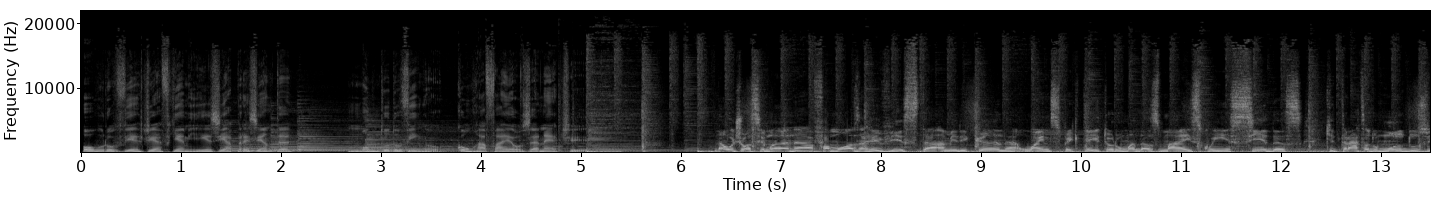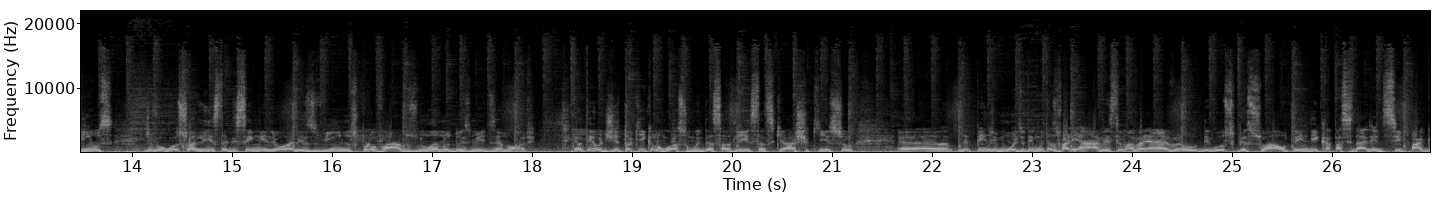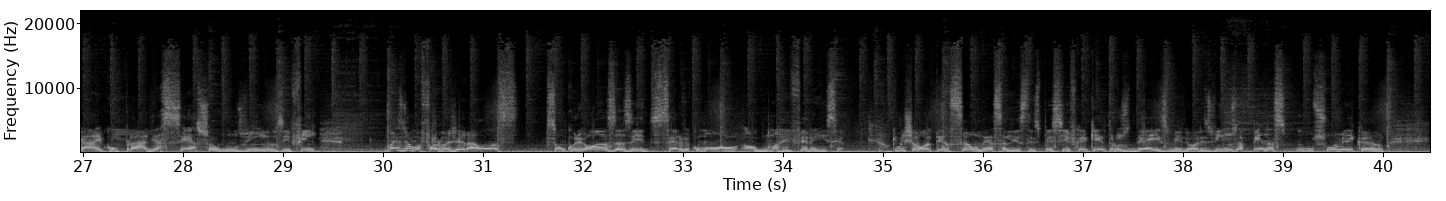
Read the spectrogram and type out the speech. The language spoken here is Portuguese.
Ouro Verde FM Easy apresenta Mundo do Vinho com Rafael Zanetti. Na última semana, a famosa revista americana Wine Spectator, uma das mais conhecidas que trata do mundo dos vinhos, divulgou sua lista de 100 melhores vinhos provados no ano 2019. Eu tenho dito aqui que eu não gosto muito dessas listas, que acho que isso é, depende muito, tem muitas variáveis, tem uma variável de gosto pessoal, tem de capacidade de se pagar e comprar, de acesso a alguns vinhos, enfim. Mas de uma forma geral, elas são curiosas e servem como alguma referência. O que me chamou a atenção nessa lista específica é que entre os 10 melhores vinhos, apenas um sul-americano,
